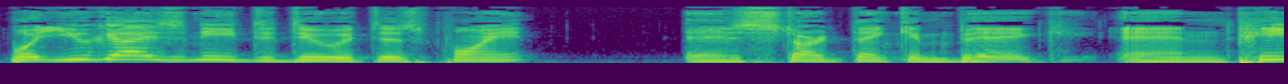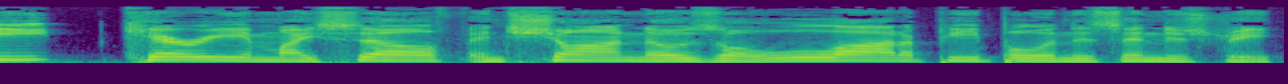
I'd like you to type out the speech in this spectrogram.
what you guys need to do at this point is start thinking big. And Pete, Kerry, and myself, and Sean knows a lot of people in this industry.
